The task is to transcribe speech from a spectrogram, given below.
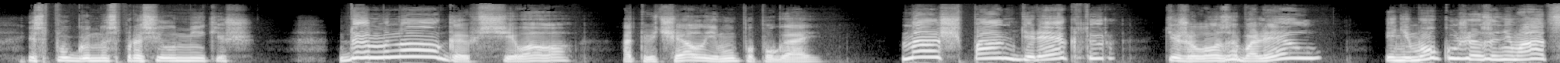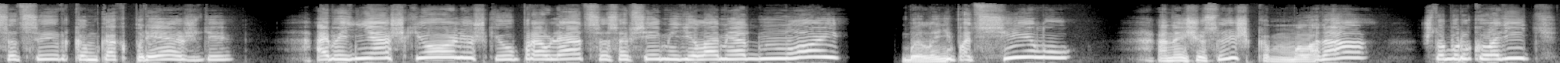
— испуганно спросил Микиш. «Да много всего», — отвечал ему попугай. «Наш пан-директор тяжело заболел и не мог уже заниматься цирком, как прежде, а бедняжке Олюшке управляться со всеми делами одной было не под силу. Она еще слишком молода, чтобы руководить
